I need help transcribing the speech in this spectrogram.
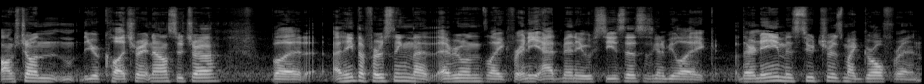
I'm showing your clutch right now, Sutra, but I think the first thing that everyone's like for any admin who sees this is gonna be like, their name is Sutra's my girlfriend,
